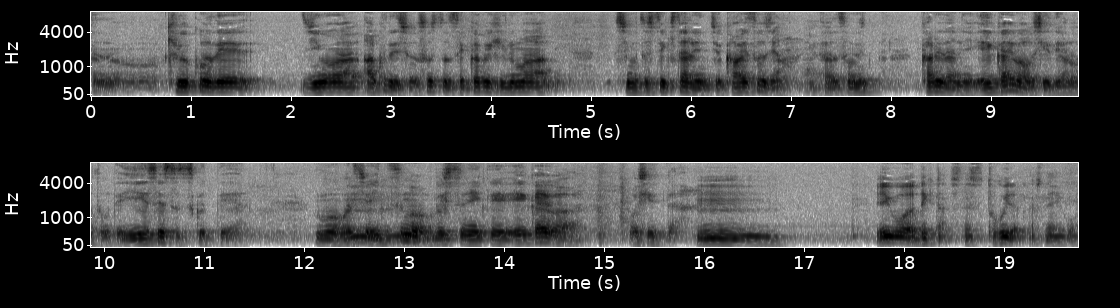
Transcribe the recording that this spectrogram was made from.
あの休校で授業が開くでしょ。そうするとせっかく昼間仕事してきた連中かわいそうじゃん。だからその彼らに英会話を教えてやろうと思って ESS 作ってもう私はいつも部室にいて英会話教えてた。うん英語はできたんですね。得意だったんですね英語は。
